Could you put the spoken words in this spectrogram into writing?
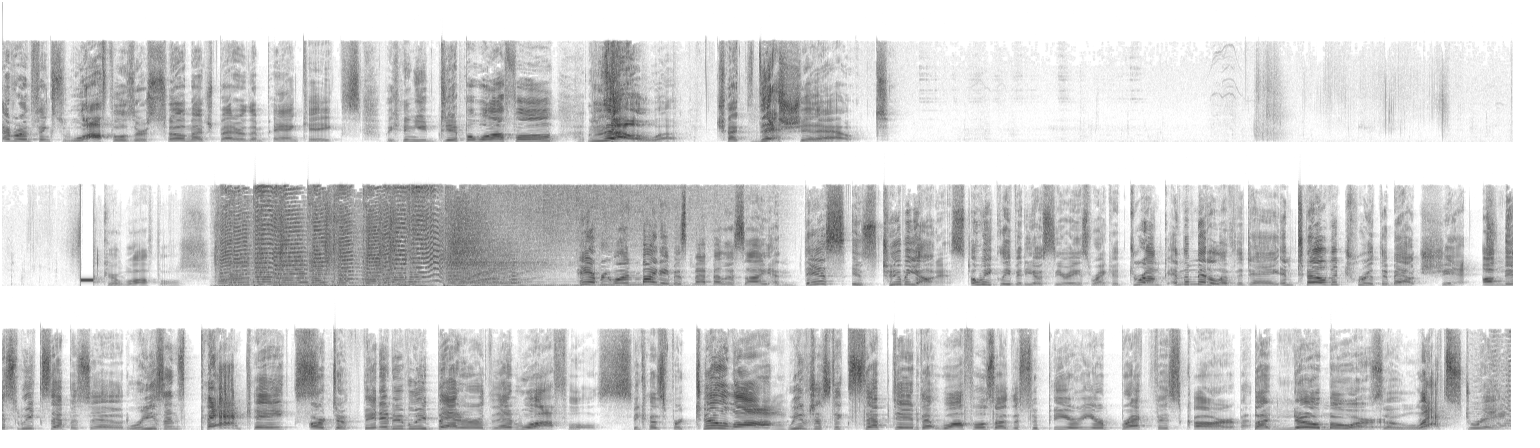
Everyone thinks waffles are so much better than pancakes, but can you dip a waffle? No! Check this shit out. Fuck your waffles. Everyone, my name is Matt Bellassai, and this is To Be Honest, a weekly video series where I get drunk in the middle of the day and tell the truth about shit. On this week's episode, reasons pancakes are definitively better than waffles. Because for too long, we've just accepted that waffles are the superior breakfast carb, but no more. So let's drink.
